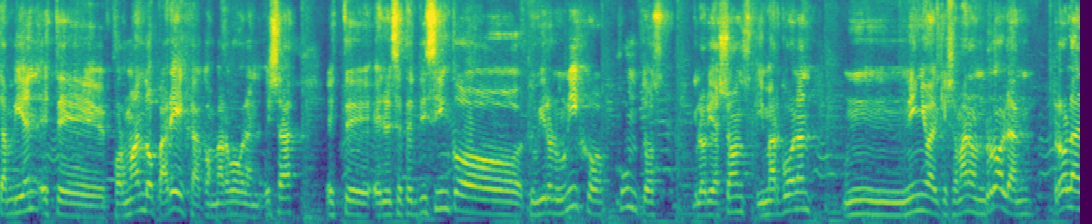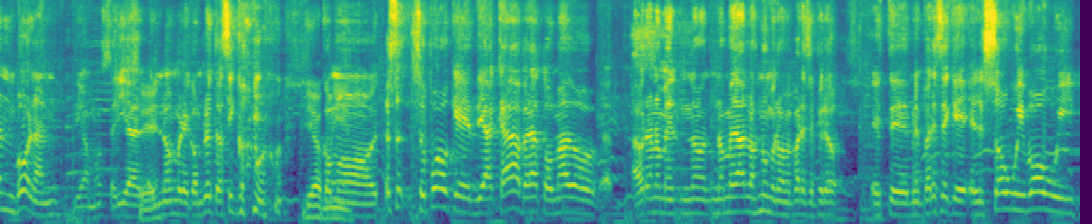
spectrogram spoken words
también este, formando pareja con Mark Bolan. Ella en el 75 tuvieron un hijo juntos, Gloria Jones y Mark Bolan, un niño al que llamaron Roland, Roland Bolan, digamos, sería Sí. el nombre completo, así como, Dios como yo su- supongo que de acá habrá tomado, ahora no me, no, no me dan los números me parece, pero este, me parece que el Zowie Bowie,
